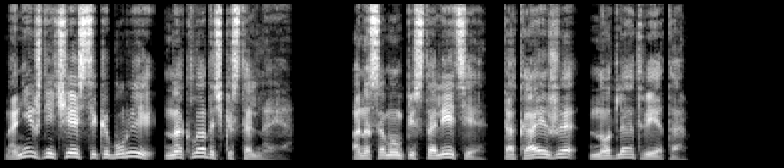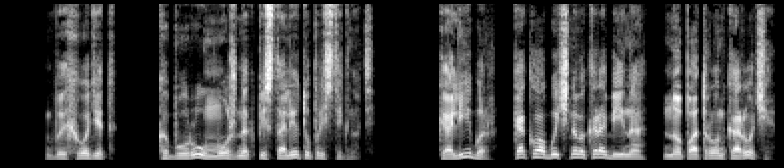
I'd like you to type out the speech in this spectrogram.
На нижней части кобуры накладочка стальная, а на самом пистолете такая же, но для ответа. Выходит, Кобуру можно к пистолету пристегнуть. Калибр, как у обычного карабина, но патрон короче.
